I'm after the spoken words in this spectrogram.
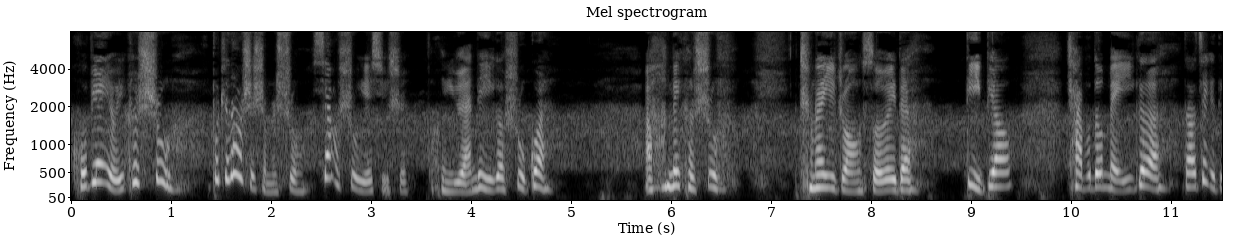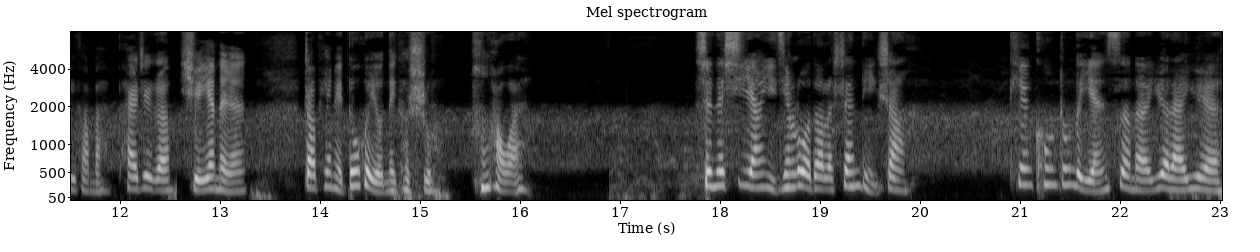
湖边有一棵树，不知道是什么树，橡树也许是很圆的一个树冠。啊，那棵树成了一种所谓的地标，差不多每一个到这个地方吧拍这个雪燕的人，照片里都会有那棵树，很好玩。现在夕阳已经落到了山顶上，天空中的颜色呢越来越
